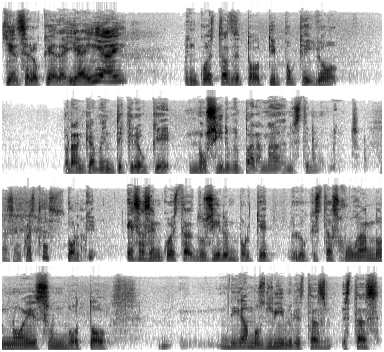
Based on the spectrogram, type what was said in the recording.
¿Quién se lo queda? Y ahí hay encuestas de todo tipo que yo, francamente, creo que no sirve para nada en este momento. ¿Las encuestas? Porque esas encuestas no sirven porque lo que estás jugando no es un voto, digamos, libre. Estás, estás,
